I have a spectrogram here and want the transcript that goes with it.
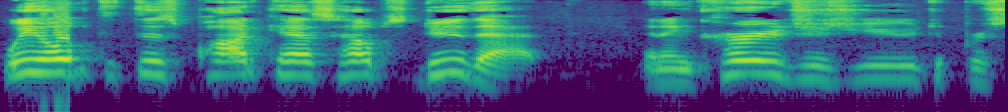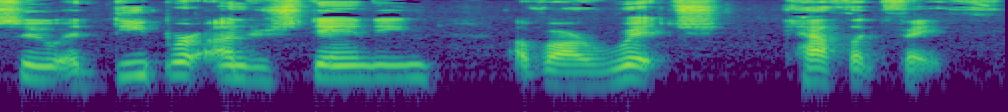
We hope that this podcast helps do that and encourages you to pursue a deeper understanding of our rich Catholic faith.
